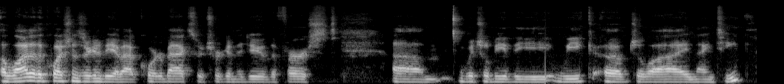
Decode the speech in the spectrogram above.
a lot of the questions are going to be about quarterbacks, which we're going to do the first, um, which will be the week of July 19th.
